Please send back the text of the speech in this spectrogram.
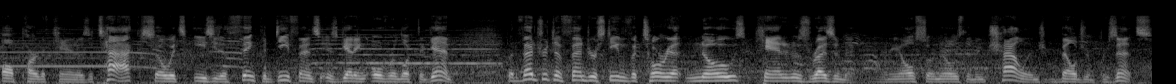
all part of Canada's attack, so it's easy to think the defense is getting overlooked again. But veteran defender Steven Vitória knows Canada's resume, and he also knows the new challenge Belgium presents.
